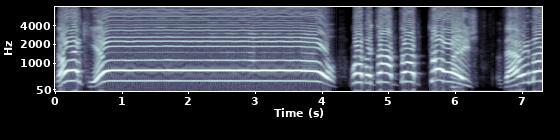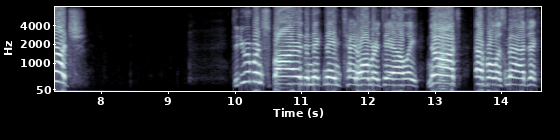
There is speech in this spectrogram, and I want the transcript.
Thank you! Rubber dub dub doge! Very much! Did you ever inspire the nickname 10 Homer Daily? Not Effortless Magic,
